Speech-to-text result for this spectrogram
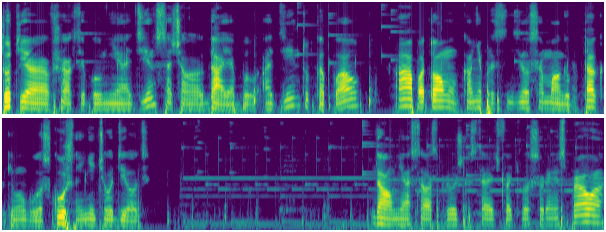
Тут я в шахте был не один. Сначала, да, я был один, тут копал. А потом ко мне присоединился мага, так как ему было скучно и нечего делать. Да, у меня осталась привычка ставить факелы все время справа.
